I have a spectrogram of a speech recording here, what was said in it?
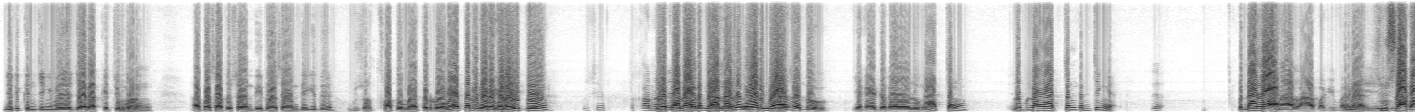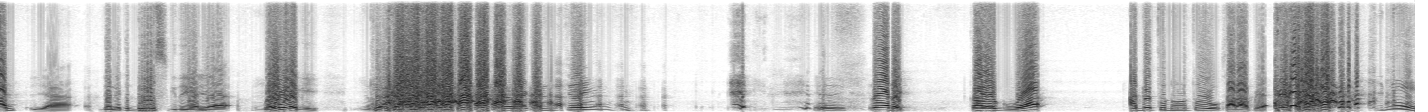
Jadi kencing jaraknya cuma apa satu senti dua senti gitu, bisa satu meter dua meter gara-gara itu. Buset, Ya tekanannya karena luar tekanannya luar biasa tuh. Ya kayak udah kayak lu ngaceng. Lu pernah ngaceng kencing nggak? Ya. Pernah nggak? Pernah lah pagi-pagi. Susah kan? Iya. Dan itu deres gitu ya. Iya. Bau lagi. Ya, kencing. Lu ada Kalau gua ada tuh dulu tuh. sarap ya? Ini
